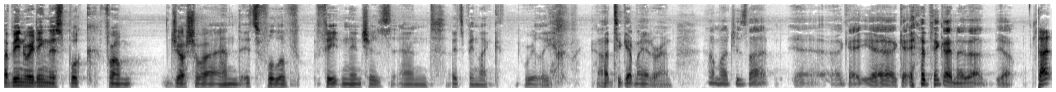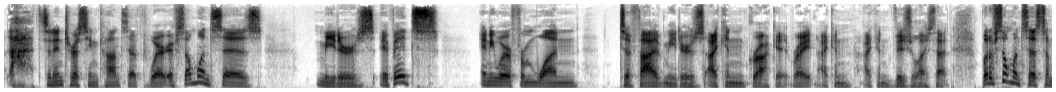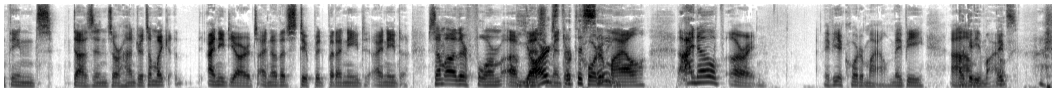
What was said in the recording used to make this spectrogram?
I've been reading this book from Joshua, and it's full of feet and inches, and it's been like really hard to get my head around. How much is that? Yeah, okay, yeah, okay. I think I know that. Yeah. That ah, it's an interesting concept where if someone says meters, if it's anywhere from one to five meters, I can grok it, right? I can I can visualize that. But if someone says something's dozens or hundreds, I'm like, I need yards. I know that's stupid, but I need I need some other form of Yards? measurement They're or quarter same. mile. I know. All right, maybe a quarter mile. Maybe I'll um, give you miles.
